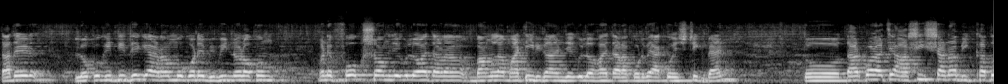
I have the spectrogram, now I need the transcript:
তাদের লোকগীতি থেকে আরম্ভ করে বিভিন্ন রকম মানে ফোক সং যেগুলো হয়, তারা বাংলা মাটির গান যেগুলো হয়, তারা করবে অ্যাকোয়েস্টিক ব্যান্ড তো তারপর আছে আশিস সানা, বিখ্যাত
